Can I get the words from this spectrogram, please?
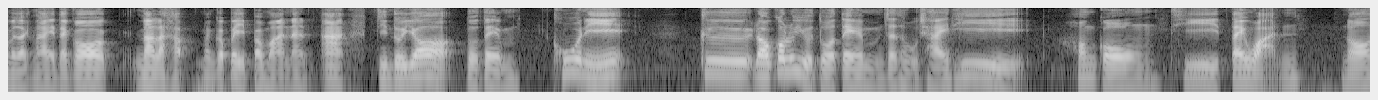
มาจากไหน แต่ก็นั่นแหละครับ มันก็ไปประมาณนั้นอะจีนตัวย่อตัวเต็ม คู่นี้ คือเราก็รู้อยู่ตัวเต็มจะถูกใช้ที่ฮ่องกงที่ไต้หวันเนาะ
